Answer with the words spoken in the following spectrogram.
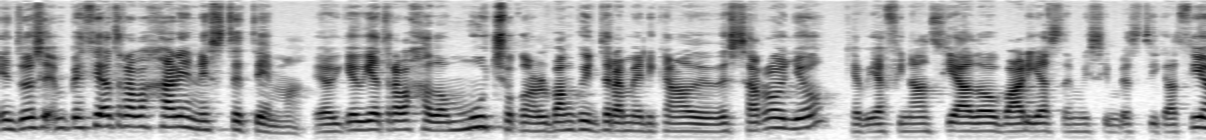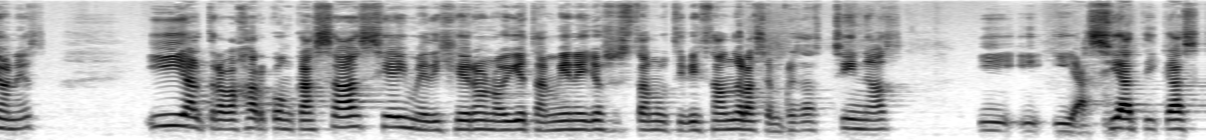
Entonces empecé a trabajar en este tema. Yo había trabajado mucho con el Banco Interamericano de Desarrollo, que había financiado varias de mis investigaciones, y al trabajar con Casasia y me dijeron, oye, también ellos están utilizando las empresas chinas y, asiáticas,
